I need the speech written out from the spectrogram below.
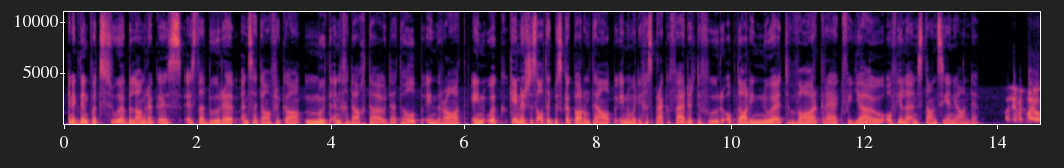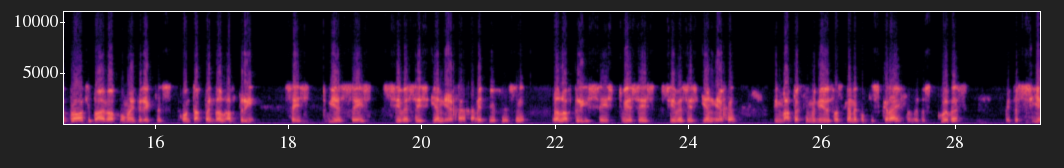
En ek dink wat so belangrik is, is dat boere in Suid-Afrika moet in gedagte hou dat hulp en raad en ook kenners is altyd beskikbaar om te help en om hierdie gesprekke verder te voer op daardie noot. Waar kry ek vir jou of julle instansie in die hande? As jy met my wil praat, jy baie welkom my direk te kontak by 083 626 7619. Ek gaan net weer vir jou sê 083 626 7619. Die maklikste manier is waarskynlik om te skryf en dit is Kobus met 'n C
